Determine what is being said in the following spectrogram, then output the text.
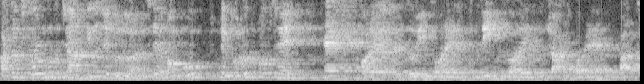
অর্থাৎ গরুর জাতীয় যেগুলো আছে এবং উট এগুলোর মধ্যে এক করে, দুই করে, তিন করে, চার করে, পাঁচ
